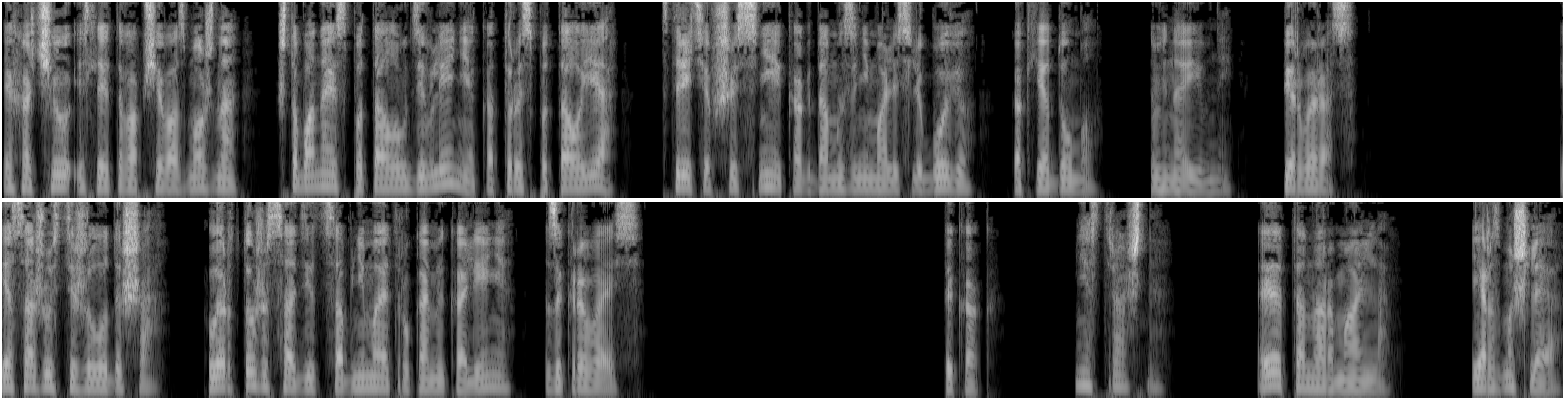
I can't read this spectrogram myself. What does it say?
Я хочу, если это вообще возможно, чтобы она испытала удивление, которое испытал я, встретившись с ней, когда мы занимались любовью, как я думал, ну и наивный, первый раз. Я сажусь, тяжело дыша. Клэр тоже садится, обнимает руками колени, закрываясь. «Ты как?» «Мне страшно». «Это нормально. Я размышляю.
